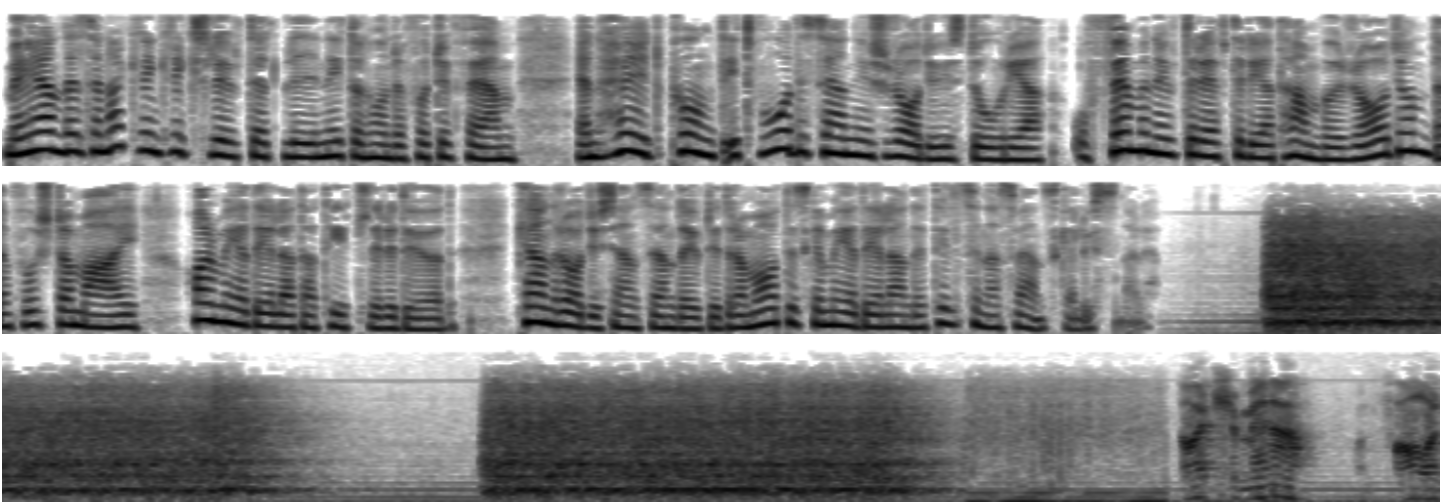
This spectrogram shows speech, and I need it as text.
Med händelserna kring krigsslutet blir 1945 en höjdpunkt i två decenniers radiohistoria och fem minuter efter det att Hamburgradion den 1 maj har meddelat att Hitler är död kan Radiotjänst sända ut det dramatiska meddelandet till sina svenska lyssnare. Deutsche Männer und Frauen,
